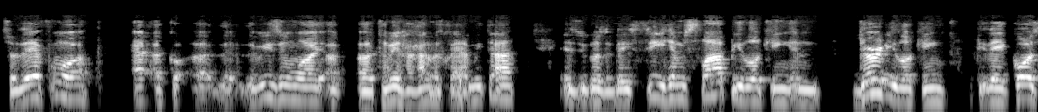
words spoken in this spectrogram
So therefore, uh, uh, the, the, reason why Talmid Hacham is is because if they see him sloppy looking and dirty looking, they cause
